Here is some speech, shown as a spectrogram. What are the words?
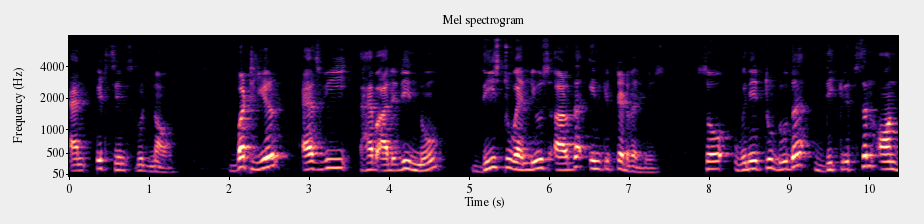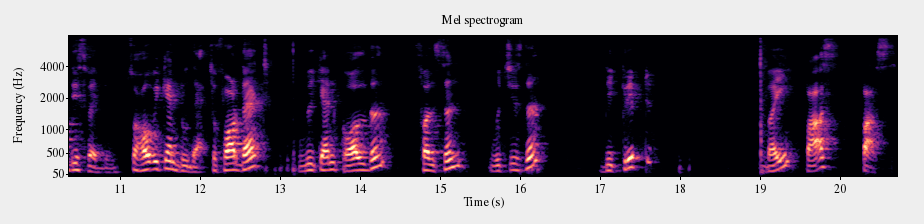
and it seems good now. But here as we have already know these two values are the encrypted values so we need to do the decryption on this value so how we can do that so for that we can call the function which is the decrypt by pass parse.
